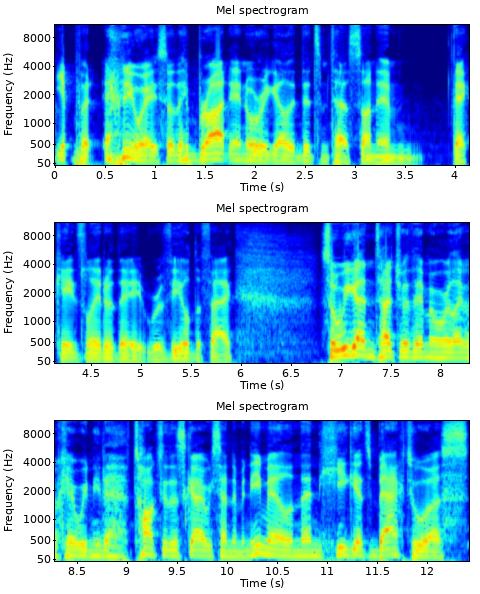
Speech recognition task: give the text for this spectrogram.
Yep. But anyway, so they brought in Uri Geller, did some tests on him. Decades later, they revealed the fact. So we got in touch with him and we're like, okay, we need to talk to this guy. We send him an email and then he gets back to us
